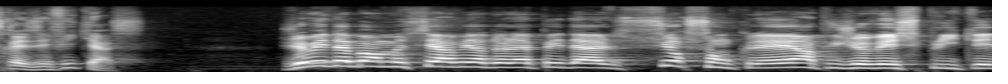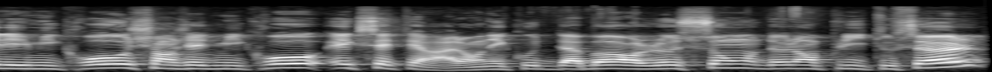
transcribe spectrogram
très efficaces. Je vais d'abord me servir de la pédale sur son clair, puis je vais splitter les micros, changer de micro, etc. Alors on écoute d'abord le son de l'ampli tout seul.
